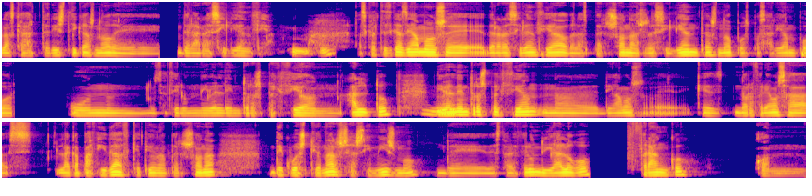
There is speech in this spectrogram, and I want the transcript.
las características ¿no? de, de la resiliencia. Las características, digamos, eh, de la resiliencia o de las personas resilientes, ¿no? Pues pasarían por un, es decir, un nivel de introspección alto. Nivel de introspección, no, digamos, eh, que nos referíamos a la capacidad que tiene una persona de cuestionarse a sí mismo, de, de establecer un diálogo franco con,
